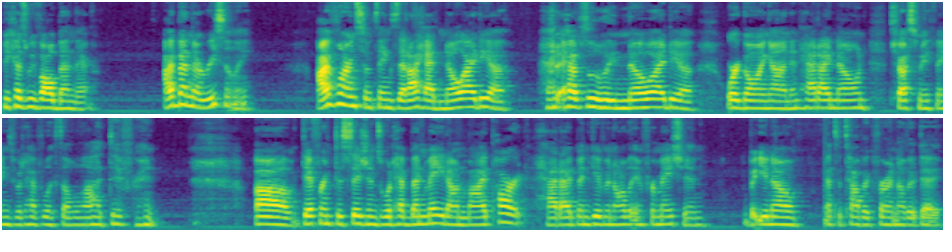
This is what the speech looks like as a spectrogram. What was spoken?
Because we've all been there. I've been there recently. I've learned some things that I had no idea, had absolutely no idea were going on. And had I known, trust me, things would have looked a lot different. Uh, different decisions would have been made on my part had I been given all the information. But you know, that's a topic for another day.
